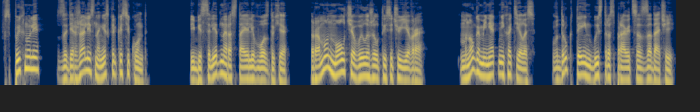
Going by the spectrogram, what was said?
Вспыхнули, задержались на несколько секунд и бесследно растаяли в воздухе. Рамон молча выложил тысячу евро. Много менять не хотелось. Вдруг Тейн быстро справится с задачей.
